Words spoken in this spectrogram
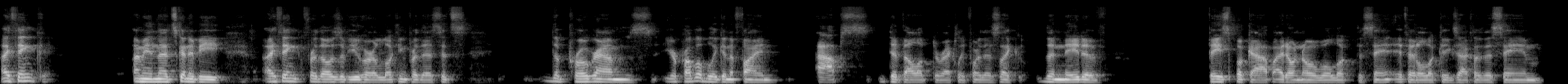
I think, I mean, that's going to be. I think for those of you who are looking for this, it's the programs you're probably going to find apps developed directly for this, like the native Facebook app. I don't know will look the same if it'll look exactly the same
